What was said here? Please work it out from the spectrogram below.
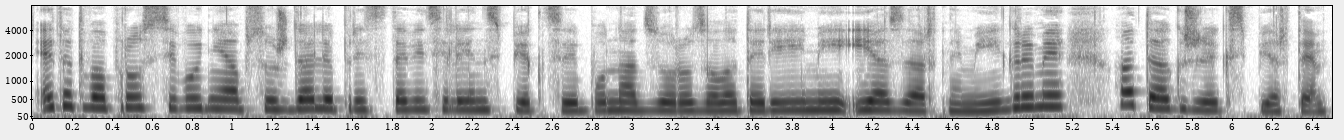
Этот вопрос сегодня обсуждали представители инспекции по надзору за лотереями и азартными играми, а также эксперты.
